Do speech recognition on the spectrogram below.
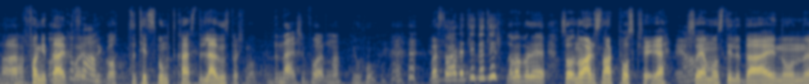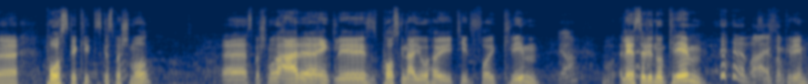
ta- fanget deg hva på faen? et godt tidspunkt. Kan jeg stille deg noen spørsmål? Den er ikke på da. Jo. Bare stå her, vent litt, vent litt. La meg bare... Så nå er det snart påskeferie, så jeg må stille deg noen uh, påskekritiske spørsmål. Uh, spørsmålet er uh, egentlig Påsken er jo høytid for krim. Ja. Leser du noe krim? Nei. Syns du om krim?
